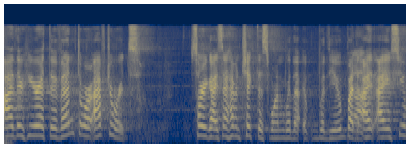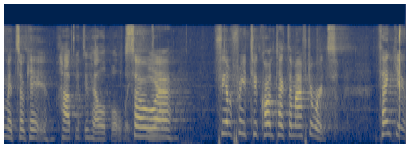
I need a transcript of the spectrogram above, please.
either here at the event or afterwards. Sorry, guys, I haven't checked this one with, uh, with you, but Yeah. I, I assume it's okay. Happy to help always. So Yeah. uh, feel free to contact them afterwards. Thank you.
